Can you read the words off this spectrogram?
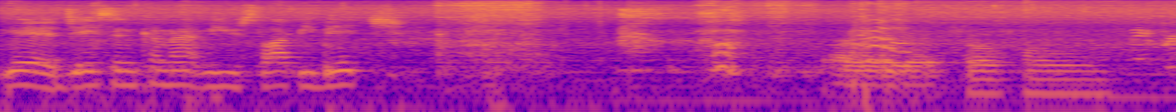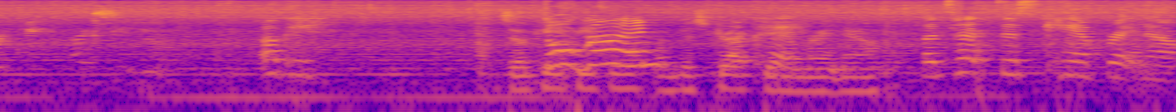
Yeah, Jason, come at me, you sloppy bitch. I got a cell phone. Hey, Brittany, I see you. Okay, It's okay, Don't people. run! I'm distracting Okay. him right now. let's head this camp right now.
